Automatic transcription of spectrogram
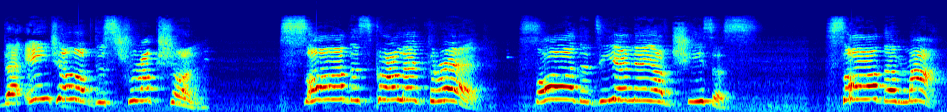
the angel of destruction saw the scarlet thread, saw the DNA of Jesus, saw the mark,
